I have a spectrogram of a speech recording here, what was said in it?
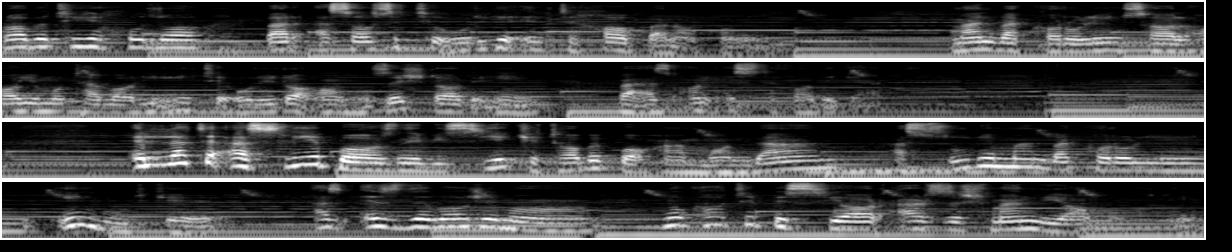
رابطه خود را بر اساس تئوری انتخاب بنا کنیم. من و کارولین سالهای متوالی این تئوری را آموزش داده ایم و از آن استفاده کردیم. علت اصلی بازنویسی کتاب با هم ماندن از سوی من و کارولین این بود که از ازدواج ما نکات بسیار ارزشمندی آموختیم.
